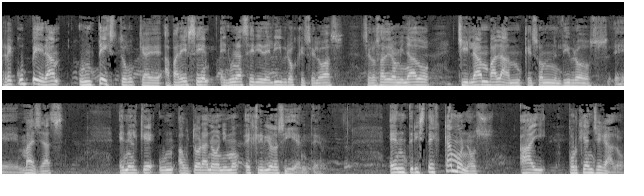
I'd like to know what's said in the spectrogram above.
recupera un texto que eh, aparece en una serie de libros que se, lo se los ha denominado Chilam Balam, que son libros eh, mayas, en el que un autor anónimo escribió lo siguiente. Entristezcámonos, ay, porque han llegado.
